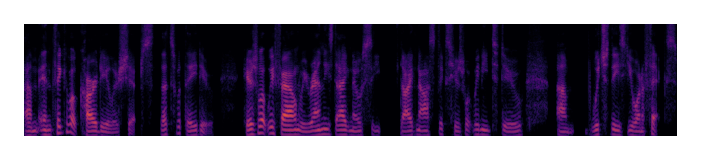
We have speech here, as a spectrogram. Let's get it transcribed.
Um, and think about car dealerships. That's what they do. Here's what we found. We ran these diagnosis diagnostics. Here's what we need to do. Um, which of these do you want to fix?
